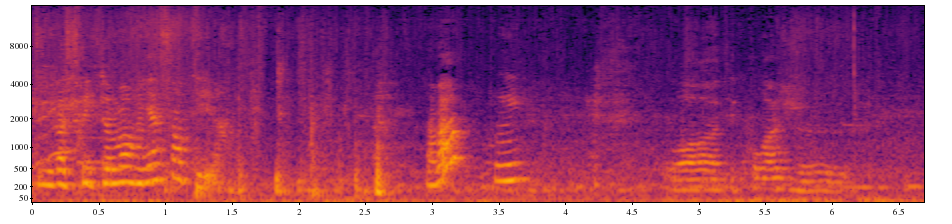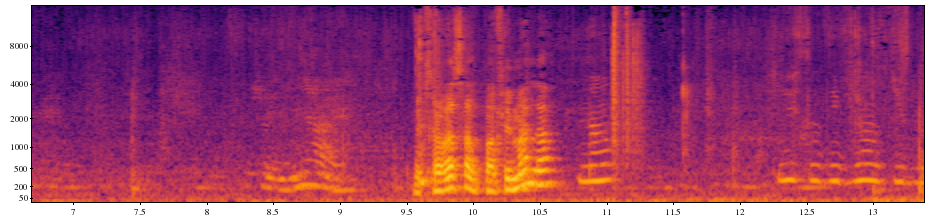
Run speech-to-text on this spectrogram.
Tu ne vas strictement rien sentir. Oui. Oh, t'es courageux. Génial. Donc ça va, ça n'a pas fait mal là? Non. Juste au début un petit peu.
